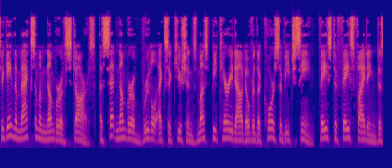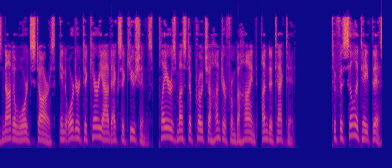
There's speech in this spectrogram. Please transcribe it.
To gain the maximum number of stars, a set number of brutal executions must be carried out over the course of each scene. Face to face fighting does not award stars. In order to carry out executions, players must approach a hunter from behind, undetected. To facilitate this,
